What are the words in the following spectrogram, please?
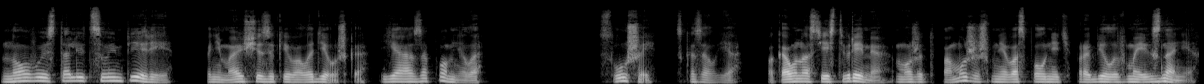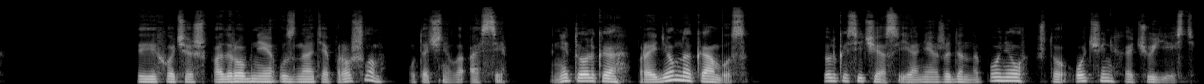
«Новую столицу Империи», Понимающе закивала девушка. «Я запомнила». «Слушай», — сказал я, — «пока у нас есть время, может, поможешь мне восполнить пробелы в моих знаниях?» «Ты хочешь подробнее узнать о прошлом?» — уточнила Асси. «Не только. Пройдем на камбус». Только сейчас я неожиданно понял, что очень хочу есть.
